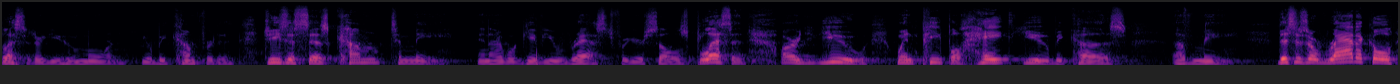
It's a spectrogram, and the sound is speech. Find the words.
Blessed are you who mourn, you'll be comforted. Jesus says, Come to me, and I will give you rest for your souls. Blessed are you when people hate you because of me. This is a radical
